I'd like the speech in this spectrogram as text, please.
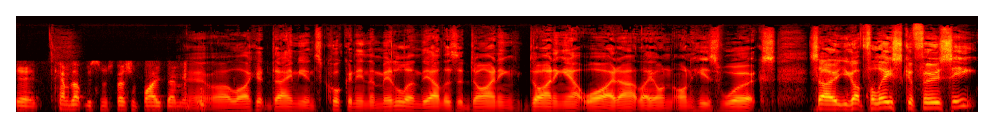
yeah, comes up with some special plays, Damien Yeah, Cook. I like it. Damien's cooking in the middle, and the others are dining dining out wide, aren't they? On on his works. So you got Felise Kaufusi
